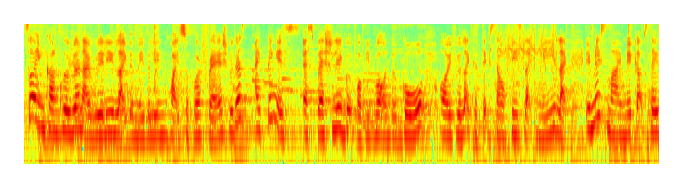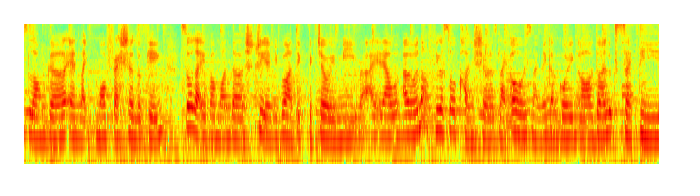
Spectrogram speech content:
So in conclusion, I really like the Maybelline White Super Fresh because I think it's especially good for people on the go or if you like to take selfies like me, like it makes my makeup stays longer and like more fresher looking. So like if I'm on the street and people want to take picture with me, right, I will, I will not feel so conscious like, oh, is my makeup going off? Do I look sweaty?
